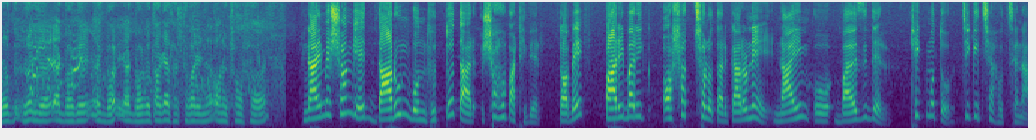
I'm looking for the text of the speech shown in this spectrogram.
রোদ একভাবে একভাবে তাকায় থাকতে পারি না অনেক সমস্যা হয়। নাইমের সঙ্গে দারুণ বন্ধুত্ব তার সহপাঠীদের তবে পারিবারিক অসচ্ছলতার কারণে নাইম ও বায়াজিদের ঠিকমতো চিকিৎসা হচ্ছে না।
